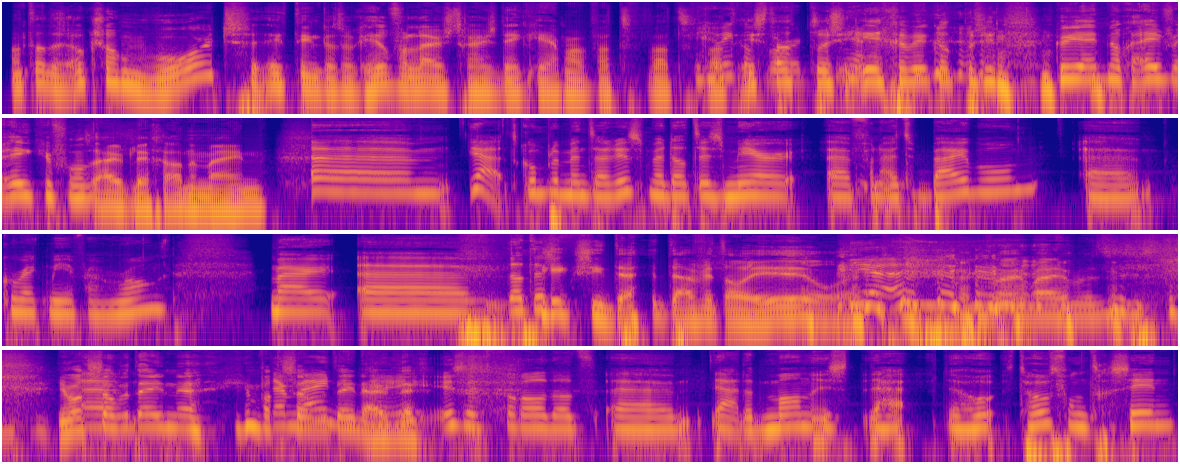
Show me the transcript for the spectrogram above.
Want dat is ook zo'n woord. Ik denk dat ook heel veel luisteraars denken: ja, maar wat, wat, wat is dat precies? ja. Ingewikkeld precies. Kun jij het nog even één keer voor ons uitleggen, Annemijn? Ehm, ja, het complementarisme, dat is meer eh, vanuit de Bijbel. Eh, correct me if I'm wrong. Maar ehm, dat is... Ik zie Da- David al heel. Ja. maar, maar, je mag zo Eh, meteen, je mag zo meteen uitleggen. is het vooral dat ehm, ja, dat man is de, de ho- het hoofd van het gezin.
